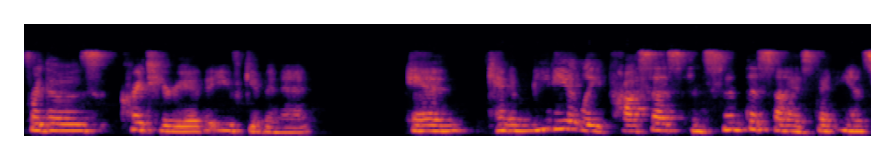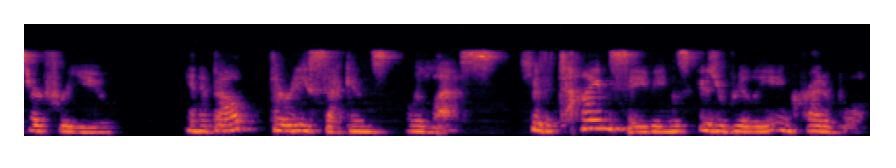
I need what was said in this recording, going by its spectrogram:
for those criteria that you've given it and can immediately process and synthesize that answer for you in about 30 seconds or less. So the time savings is really incredible.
